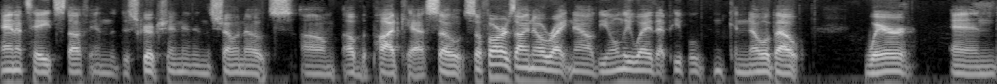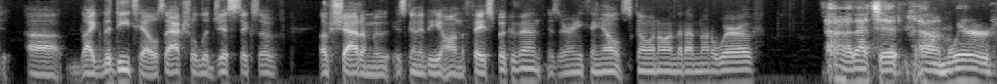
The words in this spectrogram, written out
annotate stuff in the description and in the show notes um, of the podcast. So so far as i know right now the only way that people can know about where and uh, like the details the actual logistics of of Shadow Moot is going to be on the Facebook event. Is there anything else going on that I'm not aware of? Uh, that's it. Um, we're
